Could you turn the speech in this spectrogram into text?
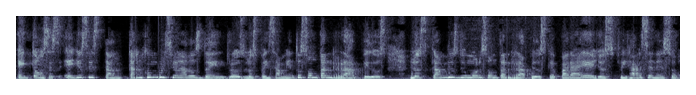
Entonces, ellos están tan convulsionados dentro, los pensamientos son tan rápidos, los cambios de humor son tan rápidos que para ellos fijarse en eso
